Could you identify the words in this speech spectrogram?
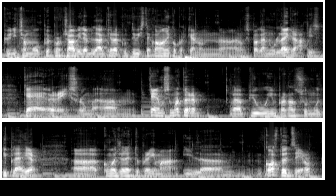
più, diciamo, più approcciabile anche dal punto di vista economico perché non, uh, non si paga nulla, è gratis, che è Race Room, um, che è un simulatore uh, più improntato sul multiplayer. come ho già detto prima, il um, costo è zero.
